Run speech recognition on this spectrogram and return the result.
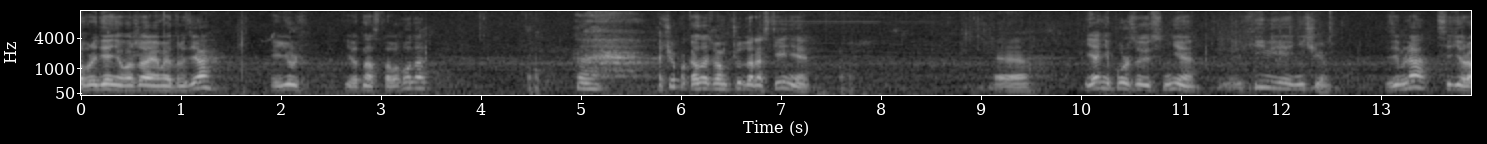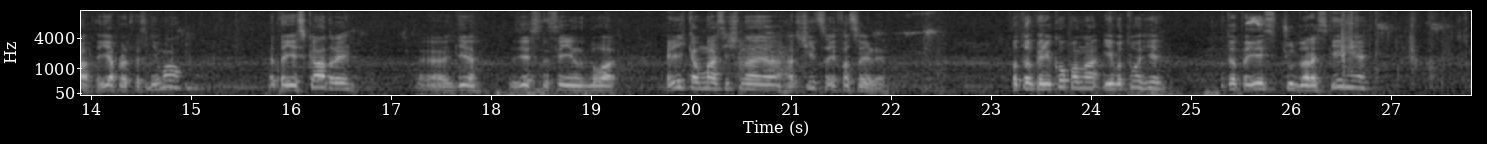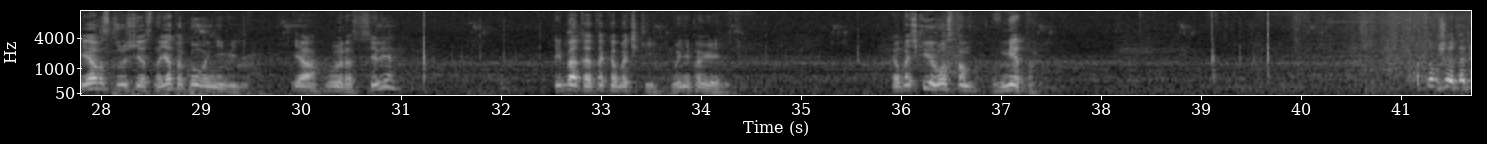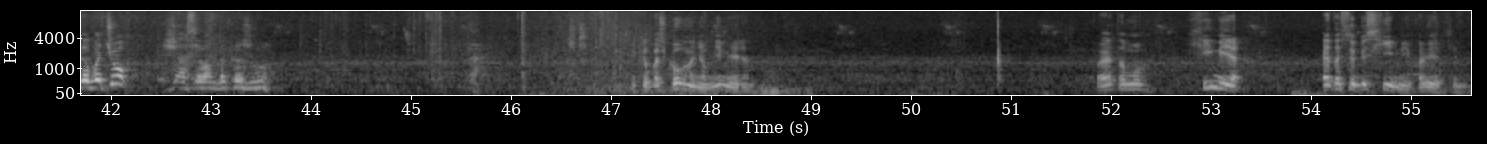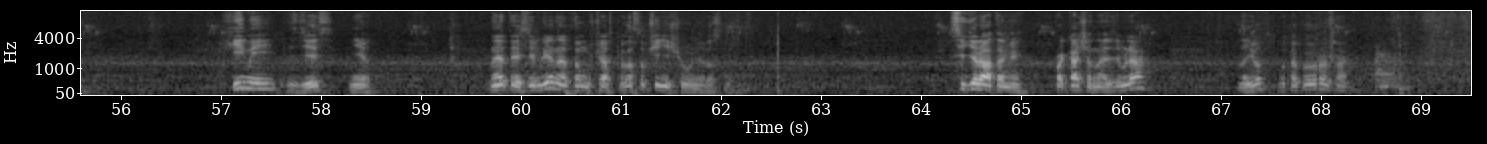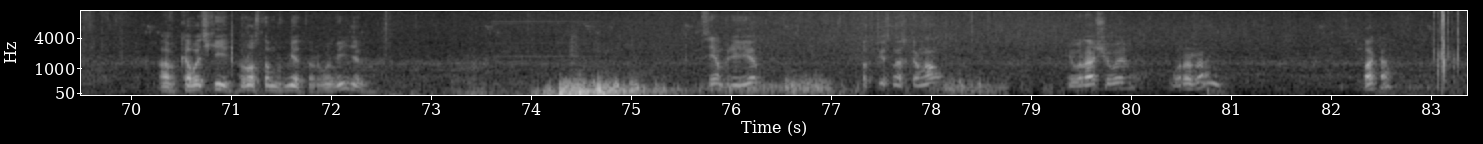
Добрый день, уважаемые друзья. Июль 2019 года. Хочу показать вам чудо растения. Э, Я не пользуюсь ни химией, ничем. Земля сидираты. Я про это снимал. Это есть кадры, э, где здесь растение была редька масечная, горчица и фацелия. Потом перекопано, и в итоге вот это есть чудо растения. Я вам скажу честно, я такого не видел. Я вырос в селе. Ребята, это кабачки, вы не поверите. Кабачки ростом в метр. О том, что это кабачок, сейчас я вам докажу. И кабачков на нем немерен. Поэтому химия, это все без химии, поверьте мне. Химии здесь нет. На этой земле, на этом участке у нас вообще ничего не растет. Сидератами прокачанная земля дает вот такой урожай. А кабачки ростом в метр вы видели? Всем привет! Подписывайтесь на наш канал и выращиваем урожай. Пока!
